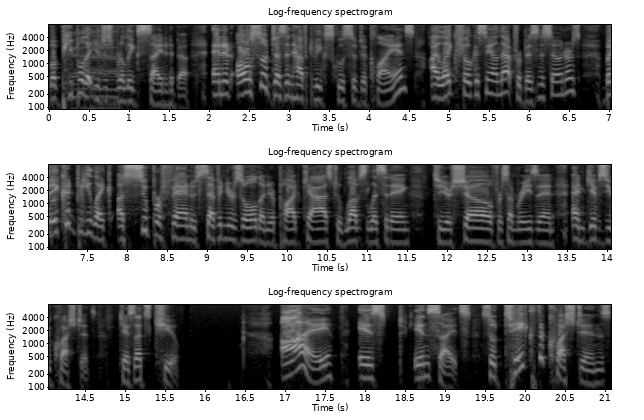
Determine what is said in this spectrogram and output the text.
But people that you're just really excited about. And it also doesn't have to be exclusive to clients. I like focusing on that for business owners, but it could be like a super fan who's seven years old on your podcast, who loves listening to your show for some reason and gives you questions. Okay, so that's Q. I is insights. So take the questions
